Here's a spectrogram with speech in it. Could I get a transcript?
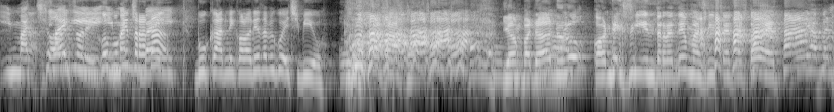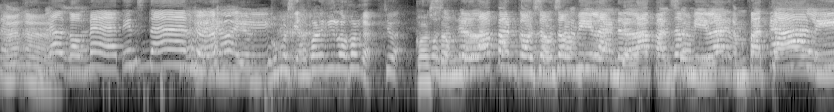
image Sorry, lagi, sorry. Gue mungkin image ternyata baik. bukan Nickelodeon tapi gue HBO. Yang padahal dulu koneksi internetnya masih tetetoet. Iya benar. Heeh. Telkomnet instan. Yoi. Gue masih hafal lagi, lo hafal gak? Coba. 0809894 kali.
